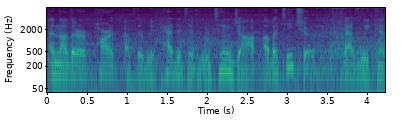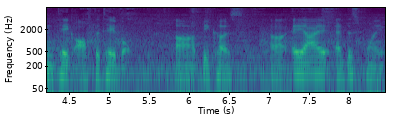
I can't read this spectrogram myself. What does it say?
another part of the repetitive routine job of a teacher that we can take off the table. Uh, because uh, AI at this point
